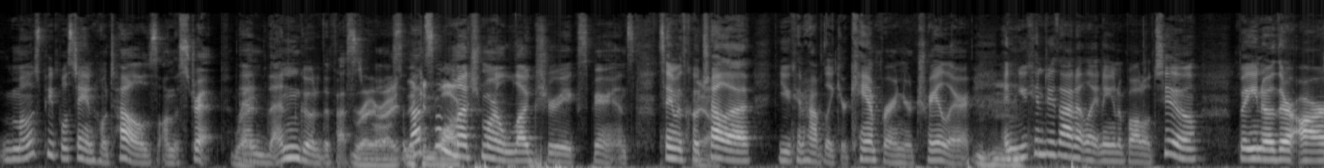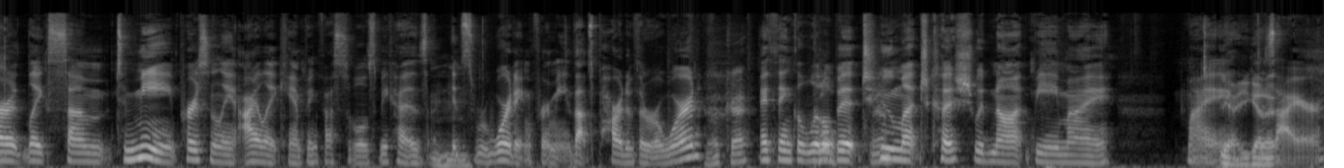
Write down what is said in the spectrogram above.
most people stay in hotels on the strip Right. and then go to the festival Right, right. so They that's a walk. much more luxury experience same with coachella you can have like your camper and your trailer Mm-hmm. and you can do that at lightning in a bottle too but you know there are like some to me personally i like camping festivals because Mm-hmm. it's rewarding for me that's part of the reward Okay. I think a little Cool. bit too much Kush would not be my my Yeah, you gotta- desire.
